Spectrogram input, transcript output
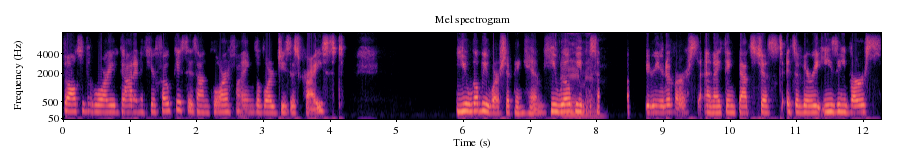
do all to the glory of God. And if your focus is on glorifying the Lord Jesus Christ, you will be worshiping him. He will Amen. be the center of your universe. And I think that's just it's a very easy verse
